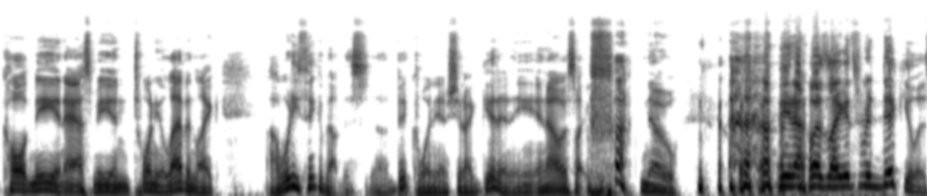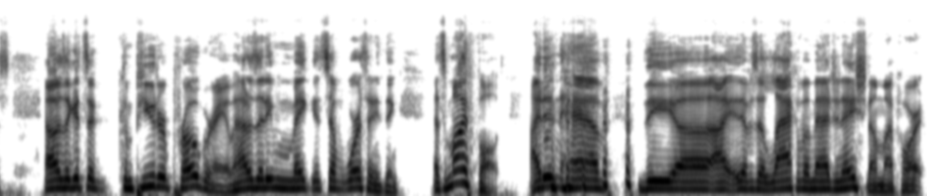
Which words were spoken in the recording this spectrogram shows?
called me and asked me in 2011, like, uh, what do you think about this uh, Bitcoin? And should I get any? And I was like, fuck no. I mean, I was like, it's ridiculous. I was like, it's a computer program. How does that even make itself worth anything? That's my fault. I didn't have the, uh, I, there was a lack of imagination on my part.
